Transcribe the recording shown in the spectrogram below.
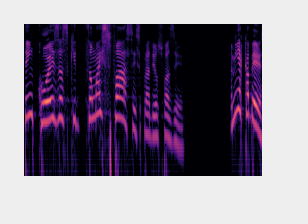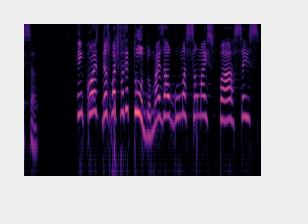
tem coisas que são mais fáceis para Deus fazer. Na minha cabeça, tem coisas, Deus pode fazer tudo, mas algumas são mais fáceis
